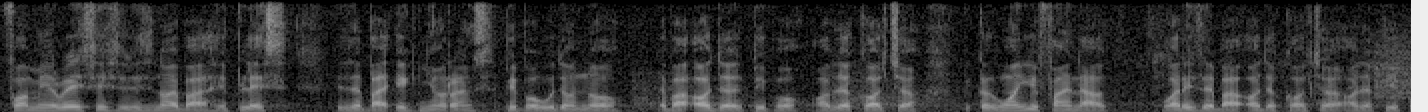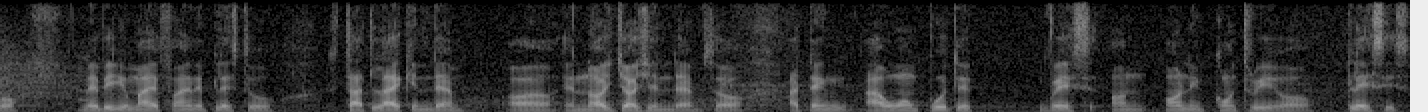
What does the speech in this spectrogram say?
For me, racism is not about a place, it's about ignorance. People who don't know about other people, other culture, because when you find out what is about other culture, other people, maybe you might find a place to start liking them uh, and not judging them. So I think I won't put a race on only country or places.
